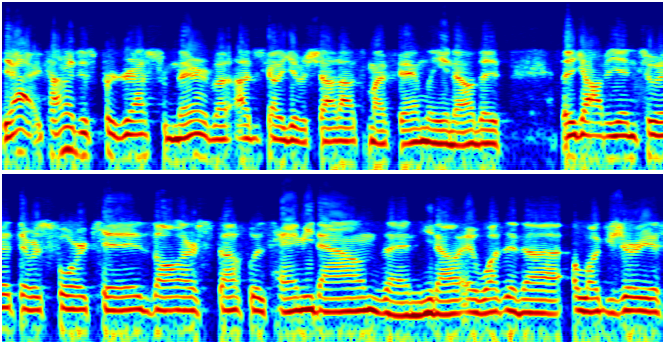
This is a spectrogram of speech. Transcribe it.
yeah, it kind of just progressed from there. But I just got to give a shout out to my family. You know, they they got me into it. There was four kids. All our stuff was hand-me-downs, and you know, it wasn't a, a luxurious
